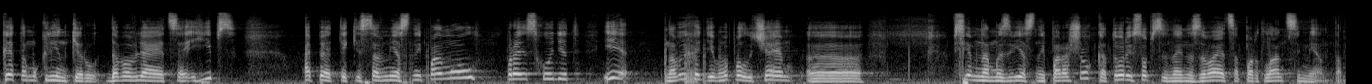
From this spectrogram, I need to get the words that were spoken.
К этому клинкеру добавляется гипс, опять-таки совместный помол происходит, и на выходе мы получаем всем нам известный порошок, который, собственно, и называется портланд-цементом.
